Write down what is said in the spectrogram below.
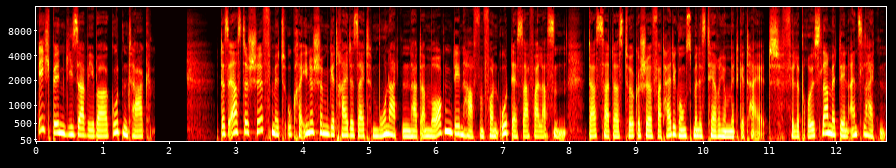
Ich bin Gisa Weber. Guten Tag. Das erste Schiff mit ukrainischem Getreide seit Monaten hat am Morgen den Hafen von Odessa verlassen. Das hat das türkische Verteidigungsministerium mitgeteilt. Philipp Rösler mit den Einzelheiten.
